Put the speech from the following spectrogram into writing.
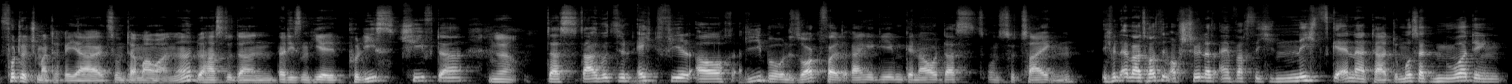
Footage-Material zu untermauern. Ne? Da hast du dann äh, diesen hier Police Chief da, Ja. das, da wird schon echt viel auch Liebe und Sorgfalt reingegeben, genau das uns zu zeigen. Ich finde aber trotzdem auch schön, dass einfach sich nichts geändert hat. Du musst halt nur den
